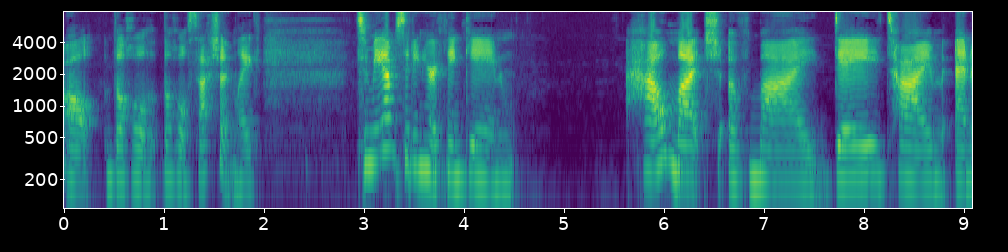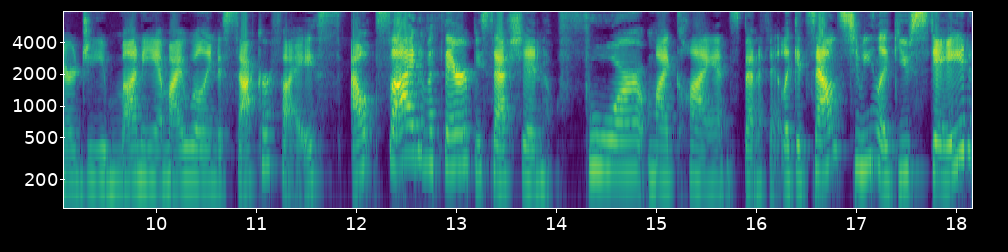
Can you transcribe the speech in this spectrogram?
all the whole the whole session. Like to me, I'm sitting here thinking, how much of my daytime energy, money am I willing to sacrifice outside of a therapy session for my client's benefit? Like it sounds to me like you stayed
